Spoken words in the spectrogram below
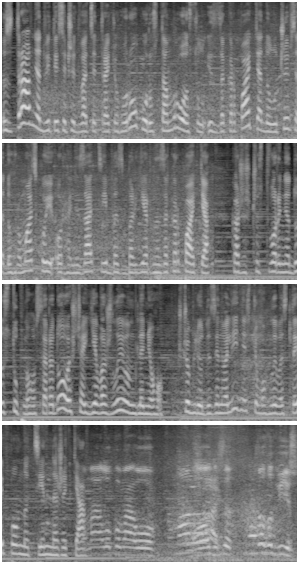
З травня 2023 року Рустам Росул із Закарпаття долучився до громадської організації Безбар'єрне Закарпаття. Каже, що створення доступного середовища є важливим для нього, щоб люди з інвалідністю могли вести повноцінне життя. Помалу, помалу. О, ти що, що за двіж?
